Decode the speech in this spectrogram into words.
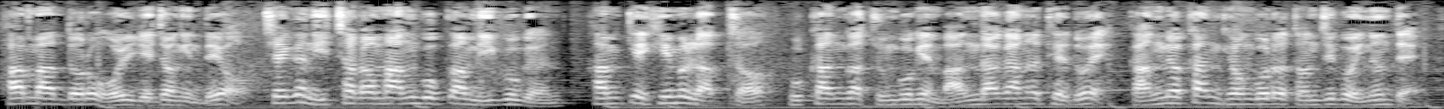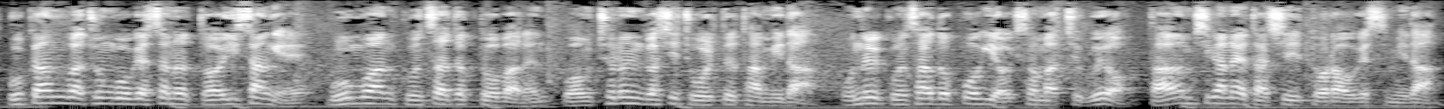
한반도로 올 예정인데요. 최근 이처럼 한국과 미국은 함께 힘을 합쳐 북한과 중국에 막 나가는 태도에 강력한 경고를 던지고 있는데 북한과 중국에서는 더 이상의 무모한 군사적 도발은 멈추는 것이 좋을 듯합니다. 오늘 군사 돋보기 여기서 마치고요. 다음 시간에 다시 돌아오겠습니다.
